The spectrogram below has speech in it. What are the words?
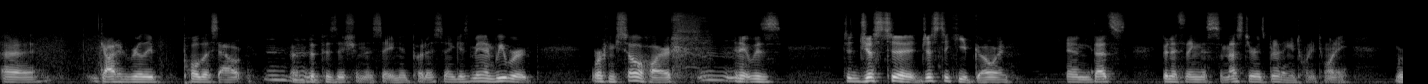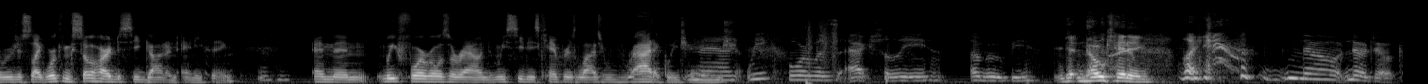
uh, God had really pulled us out Mhm. of the position that Satan had put us in. Because man, we were working so hard, Mhm. and it was ju- just to just to keep going, and Yeah. that's been a thing this semester. It's been a thing in 2020, where we're just like working so hard to see God in anything. Mhm. And then week four rolls around, and we see these campers' lives radically change. Man, week four was actually a movie. Yeah, no kidding. Like, no, no joke.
